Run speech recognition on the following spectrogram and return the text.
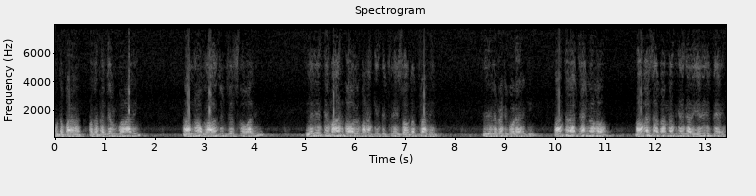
ఒక ప- ఒక ప్రజలు పోవాలి అందరూ ఒక ఆలోచన చేసుకోవాలి. ఏదైతే మహానుభావులు మనకి తెచ్చిన ఈ స్వాతంత్రాన్ని నిలబెట్టుకోవడానికి రాష్ట్ర రాజ్యాంగంలో బాబాసాహెబ్ అంబేద్కర్ గారు ఏదైతే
